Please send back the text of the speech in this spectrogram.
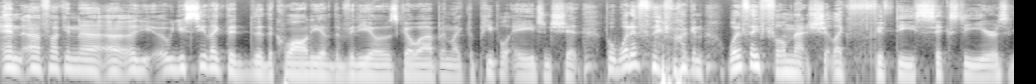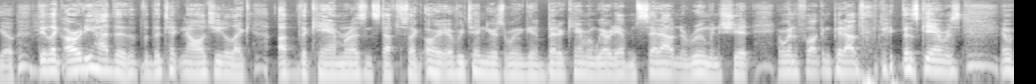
And uh, fucking uh, uh, you, you see like the, the the quality of the videos go up and like the people age and shit. But what if they fucking what if they filmed that shit like 50, 60 years ago? They like already had the the technology to like up the cameras and stuff. It's like all right, every ten years we're gonna get a better camera. We already have them set out in a room and shit, and we're gonna fucking pit out pick those cameras. And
